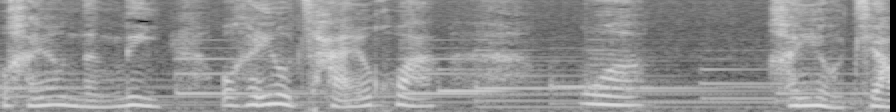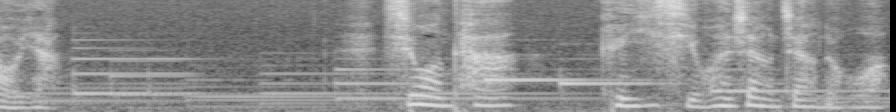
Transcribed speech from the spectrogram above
我很有能力，我很有才华，我很有教养。希望他可以喜欢上这样的我。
